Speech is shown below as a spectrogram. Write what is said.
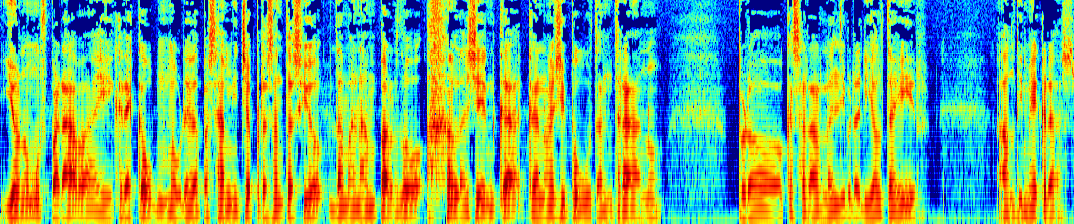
jo no m'ho esperava i crec que m'hauré de passar mitja presentació demanant perdó a la gent que, que no hagi pogut entrar, no? Però que serà la llibreria Altair el dimecres.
